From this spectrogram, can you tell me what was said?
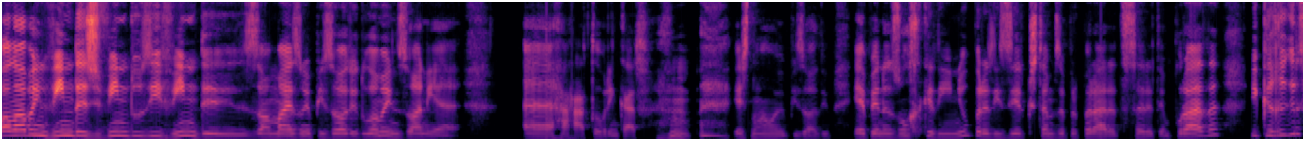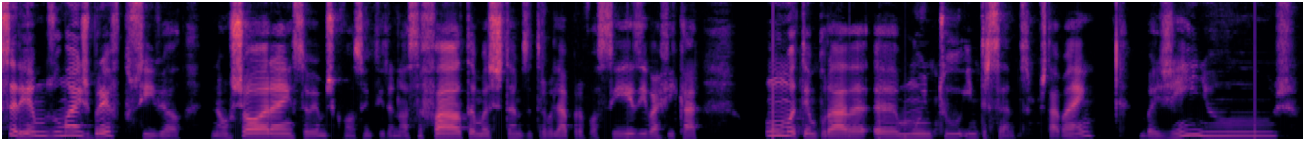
Olá, bem-vindas, vindos e vindes a mais um episódio do Amazónia. Ah, haha, estou a brincar. Este não é um episódio. É apenas um recadinho para dizer que estamos a preparar a terceira temporada e que regressaremos o mais breve possível. Não chorem, sabemos que vão sentir a nossa falta, mas estamos a trabalhar para vocês e vai ficar uma temporada ah, muito interessante. Está bem? Beijinhos!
